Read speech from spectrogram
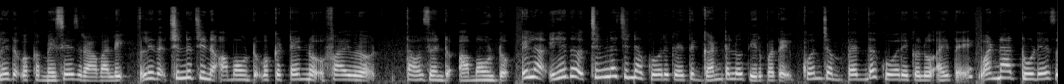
లేదా ఒక మెసేజ్ రావాలి. లేదా చిన్న చిన్న అమౌంట్ ఒక టెన్ ఫైవ్ థౌజండ్ అమౌంట్ ఇలా ఏదో చిన్న చిన్న కోరిక అయితే గంటలో తీరిపోతాయి. కొంచెం పెద్ద కోరికలు అయితే one or two days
